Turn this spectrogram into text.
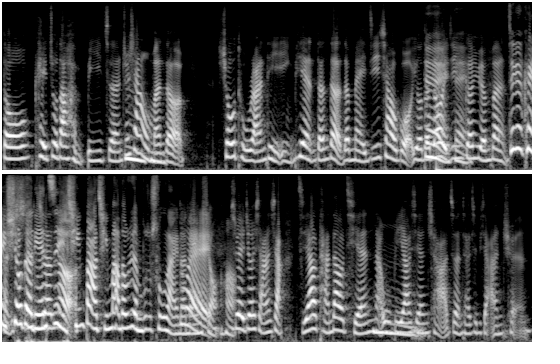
都可以做到很逼真，就像我们的。修图软体、影片等等的美肌效果，有的都已经跟原本这个可以修的连自己亲爸亲妈都认不出来的那种哈。所以就想一想，只要谈到钱，那务必要先查证才是比较安全。嗯、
